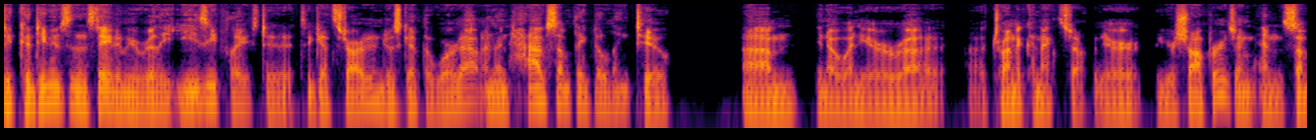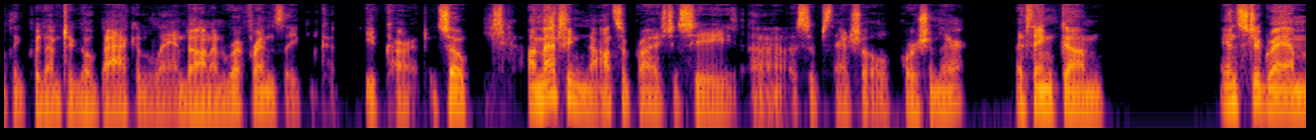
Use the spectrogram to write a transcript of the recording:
it continues to this day to be a really easy place to, to get started and just get the word out and then have something to link to, um, you know, when you're uh, uh, trying to connect stuff with your, your shoppers and, and something for them to go back and land on and reference that you can keep current. And so I'm actually not surprised to see uh, a substantial portion there. I think um, Instagram,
